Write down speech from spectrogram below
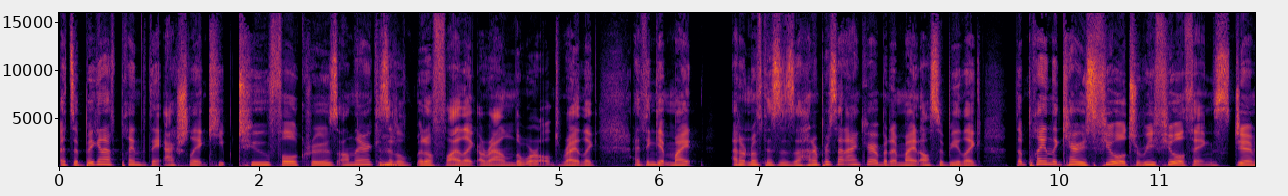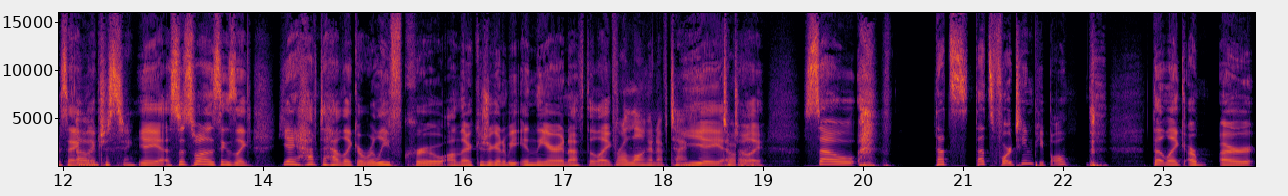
it's a big enough plane that they actually like, keep two full crews on there because it'll it'll fly like around the world, right? Like I think it might. I don't know if this is 100% accurate, but it might also be like the plane that carries fuel to refuel things. Do you know what I'm saying? Oh, like, interesting. Yeah, yeah. So it's one of those things like, yeah, you have to have like a relief crew on there because you're going to be in the air enough that like For a long enough time. yeah, yeah, Totally. totally. So that's that's 14 people that like are are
